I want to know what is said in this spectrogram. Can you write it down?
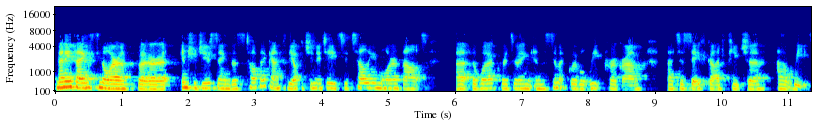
Many thanks, Nora, for introducing this topic and for the opportunity to tell you more about uh, the work we're doing in the CIMMYT Global Wheat Program uh, to safeguard future uh, wheat.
